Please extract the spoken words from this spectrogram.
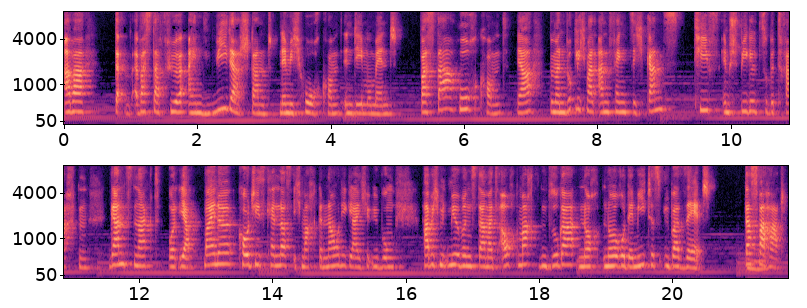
Aber da, was da für ein Widerstand nämlich hochkommt in dem Moment, was da hochkommt, ja, wenn man wirklich mal anfängt, sich ganz tief im Spiegel zu betrachten, ganz nackt. Und ja, meine Coaches kennen das. Ich mache genau die gleiche Übung. Habe ich mit mir übrigens damals auch gemacht und sogar noch Neurodermitis übersät. Das mhm. war hart.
